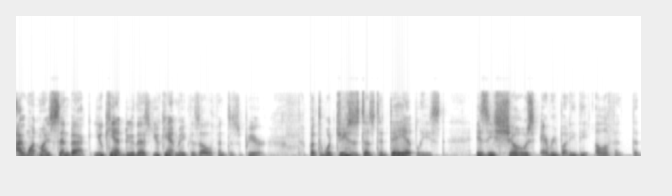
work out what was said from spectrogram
I want my sin back. You can't do this. You can't make this elephant disappear." But the, what Jesus does today, at least, is he shows everybody the elephant that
